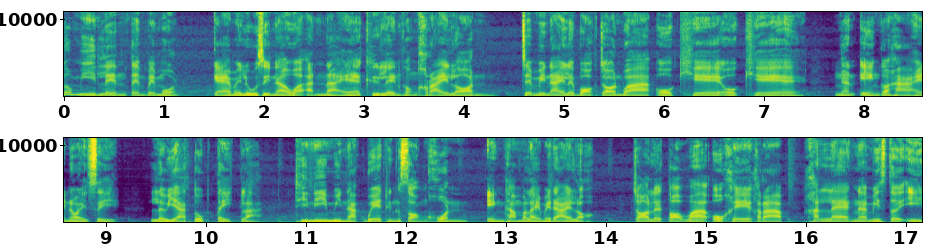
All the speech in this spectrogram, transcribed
ก็มีเลนเต็มไปหมด แกไม่รู้สินะว่าอันไหนคือเลนของใครลอน เจมินายเลยบอกจอนว่าโอเคโอเคงั้นเองก็หาให้หน่อยสิ แล้วอย่าตกติกล่ะ ที่นี่มีนักเวทถึง2คน เองทำอะไรไม่ได้หรอก จอนเลยตอบว่าโอเคครับ ขั้นแรกนะมิสเตอร์อี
